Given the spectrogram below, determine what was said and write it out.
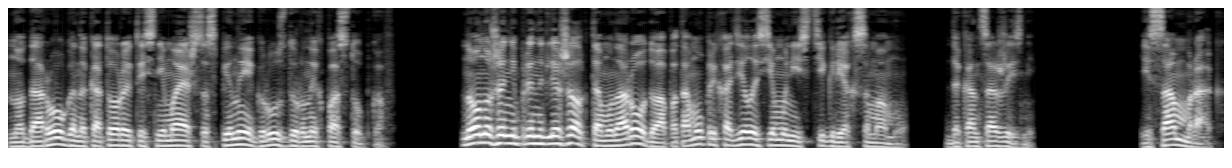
но дорога, на которой ты снимаешь со спины груз дурных поступков. Но он уже не принадлежал к тому народу, а потому приходилось ему нести грех самому, до конца жизни. И сам мрак.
